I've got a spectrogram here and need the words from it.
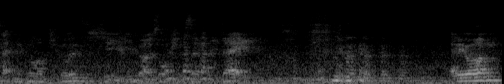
technological institute. You guys watch this every day. Anyone?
